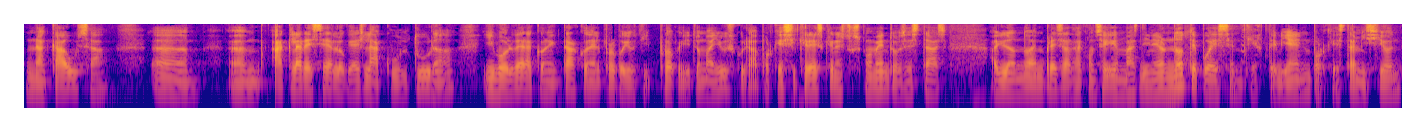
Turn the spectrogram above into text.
una causa, uh, aclarecer lo que es la cultura y volver a conectar con el propósito mayúscula. Porque si crees que en estos momentos estás ayudando a empresas a conseguir más dinero, no te puedes sentirte bien porque esta misión,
